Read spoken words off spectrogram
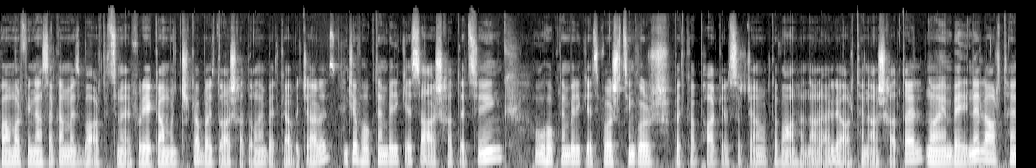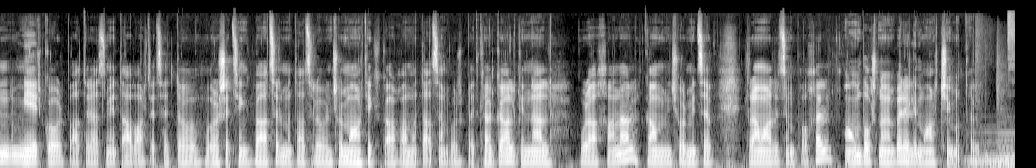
Քո համար ֆինանսական մեծ բարդություն էր, որ եկամուտ չկա, բայց դու աշխատողներին պետքա վճարես։ Ինչեւ հոկտեմբերի կեսը աշխատեցինք, ու հոկտեմբերի կես որոշեցինք, որ պետքա փակել սրճարանը, որտեղ անհնար է էլի արդեն աշխատել։ Նոյեմբերին էլ արդեն մի երկու օր պատերազմի հետ ավարտեց հետո որոշեցինք բացել, մտածելով որ ինչ որ մարդիկ կարողա մտածեն, որ պետքա գալ, գնալ ուրախանալ կամ ինչ որ մի ձև տրամադրություն փոխել, ամբողջ նոյեմբեր էլի մարդ չի մտել։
